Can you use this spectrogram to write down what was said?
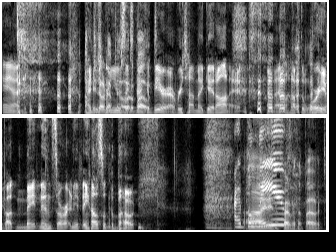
And I just don't bring you a six a pack boat. of beer every time I get on it, and I don't have to worry about maintenance or anything else with the boat. I Uh, I believe with a boat.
